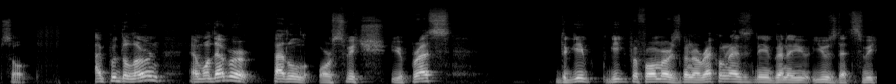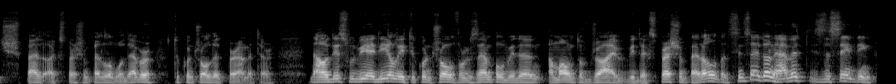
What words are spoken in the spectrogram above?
So I put the learn and whatever pedal or switch you press, the Gig, Gig Performer is going to recognize it and you're going to use that switch pedal, expression pedal, whatever, to control that parameter. Now, this would be ideally to control, for example, with an amount of drive with expression pedal, but since I don't have it, it's the same thing.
